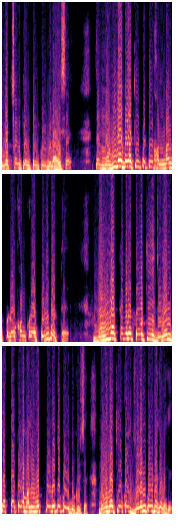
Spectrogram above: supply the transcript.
ইলেকশ্যন কেম্পেইন কৰিবলৈ আহিছে? তো মহিলাগৰাকীৰ প্ৰতি সন্মান প্ৰদৰ্শন কৰাৰ পৰিৱৰ্তে মহিলাক তাৰমানে তেওঁ কি জোলন যাত্ৰা কৰা মানুহত পৰিণত কৰিব খুজিছে মহিলা কি অকল জোলন কৰি থাকে নেকি?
